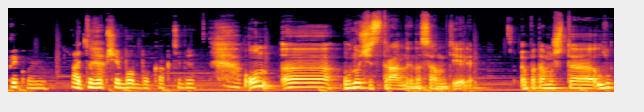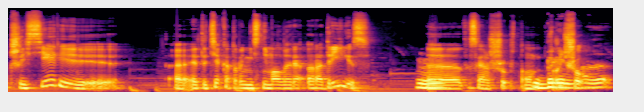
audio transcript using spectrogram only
Прикольно. А ты вообще Бобба как тебе? Он, э, он очень странный на самом деле потому что лучшие серии э, это те, которые не снимал Родригес. Э, так скажем, шо, он Блин, шо... а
